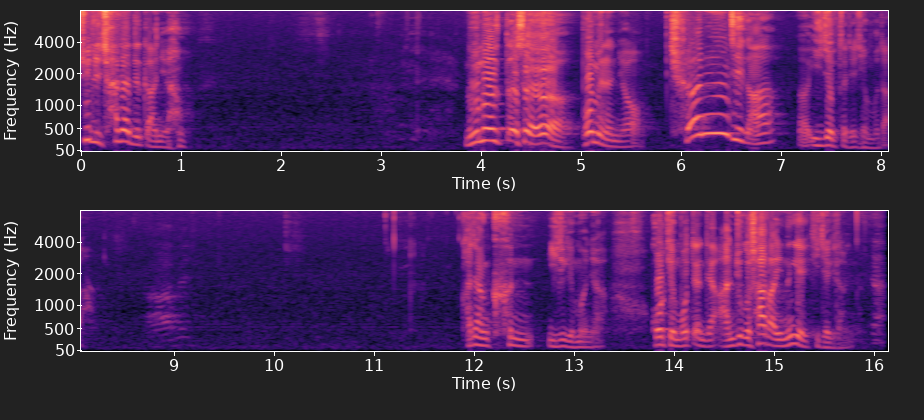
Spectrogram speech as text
진리 찾아야 될 거 아니야. 눈을 떠서 보면은요 천지가 어, 이적들이 전부 다. 가장 큰 이적이 뭐냐? 그렇게 못됐는데 안 죽고 살아있는 게 기적이라는 거예요.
